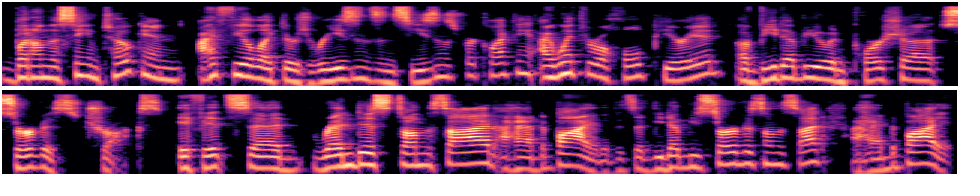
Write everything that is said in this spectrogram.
But on the same token, I feel like there's reasons and seasons for collecting. I went went through a whole period of VW and Porsche service trucks. If it said Renndienst on the side, I had to buy it. If it said VW service on the side, I had to buy it.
